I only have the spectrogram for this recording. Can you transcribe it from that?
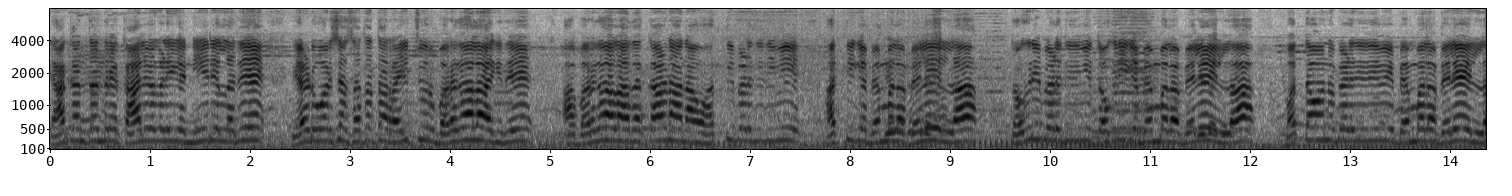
ಯಾಕಂತಂದರೆ ಕಾಲುವೆಗಳಿಗೆ ನೀರಿಲ್ಲದೆ ಎರಡು ವರ್ಷ ಸತತ ರಾಯಚೂರು ಬರಗಾಲ ಆಗಿದೆ. ಆ ಬರಗಾಲ ಆದ ಕಾರಣ ನಾವು ಹತ್ತಿ ಬೆಳೆದಿದ್ದೀವಿ. ಹತ್ತಿಗೆ ಬೆಂಬಲ ಬೆಲೆ ಇಲ್ಲ. ತೊಗರಿ ಬೆಳೆದಿದ್ದೀವಿ. ತೊಗರಿಗೆ ಬೆಂಬಲ ಬೆಲೆ ಇಲ್ಲ. ಭತ್ತವನ್ನು ಬೆಳೆದಿದ್ದೀವಿ. ಬೆಂಬಲ ಬೆಲೆ ಇಲ್ಲ.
